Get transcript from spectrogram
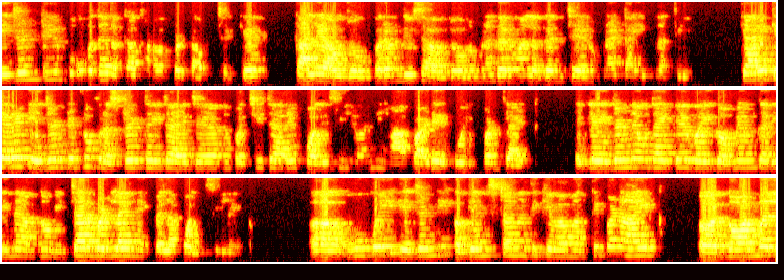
એજન્ટે બહુ બધા ધક્કા ખાવા પડતા હોય છે કે કાલે આવજો પરમ દિવસે આવજો હમણાં ઘરમાં લગ્ન છે હમણાં ટાઈમ નથી ક્યારેક ક્યારેક એજન્ટ એટલું ફ્રસ્ટ્રેટ થઈ જાય છે અને પછી જ્યારે પોલિસી લેવાની હા પાડે કોઈ પણ ક્લાયન્ટ એટલે એજન્ટને એવું થાય કે ભાઈ ગમે એમ કરીને આમનો વિચાર બદલાય નહીં પહેલા પોલિસી લઈ લો. અ, હું કોઈ એજન્ટની અગેન્સ્ટ નથી કહેવા માંગતી પણ આ એક નોર્મલ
